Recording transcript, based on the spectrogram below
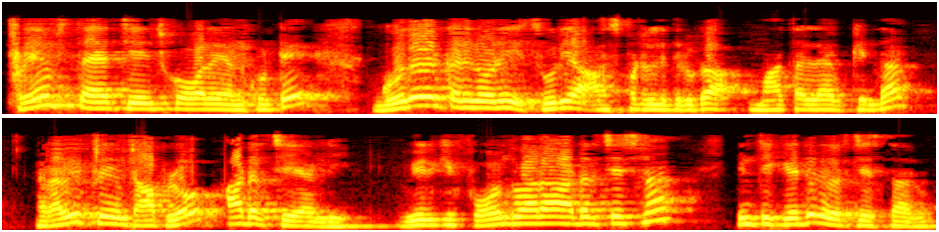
ఫ్రేమ్స్ తయారు చేయించుకోవాలి అనుకుంటే గోదావరి కనిలోని సూర్య హాస్పిటల్ ఎదురుగా మాతా ల్యాబ్ కింద రవి ఫ్రేమ్ షాప్లో ఆర్డర్ చేయండి. వీరికి ఫోన్ ద్వారా ఆర్డర్ చేసినా ఇంటికే డెలివరీ చేస్తారు?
